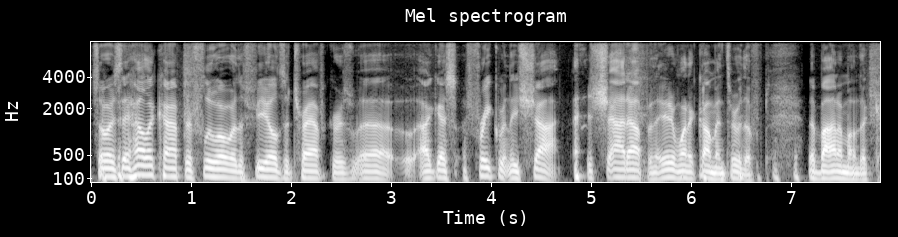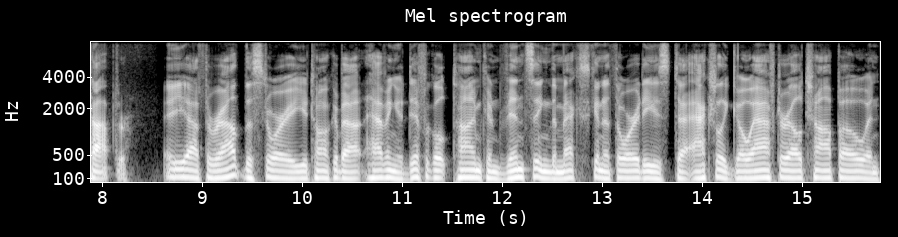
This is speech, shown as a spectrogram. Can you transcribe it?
so as the helicopter flew over the fields, the traffickers, uh, I guess, frequently shot, shot up, and they didn't want to come in through the, the bottom of the copter. Yeah, throughout the story, you talk about having a difficult time convincing the Mexican authorities to actually go after El Chapo and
